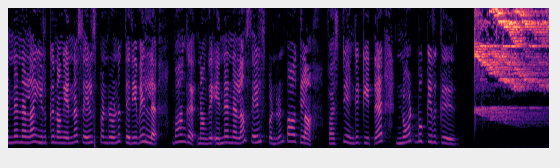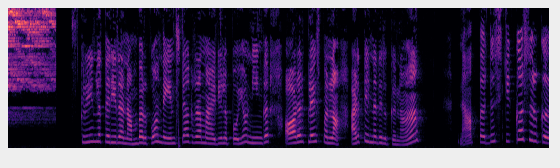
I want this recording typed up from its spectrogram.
என்னென்னலாம் இருக்கு? நாங்க என்ன சேல்ஸ் பண்றோம்னு தெரியவே இல்லை. வாங்க நாங்க என்னென்னலாம் சேல்ஸ் பண்றோம்னு பார்க்கலாம். ஃபர்ஸ்ட் எங்ககிட்ட நோட் புக் இருக்கு. ஸ்க்ரீன்ல தெரிகிற நம்பருக்கும் இந்த இன்ஸ்டாகிராம் ஐடியில போயும் நீங்க ஆர்டர் பிளேஸ் பண்ணலாம். அடுத்து என்னது இருக்குன்னா நாற்பது ஸ்டிக்கர்ஸ் இருக்கு.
